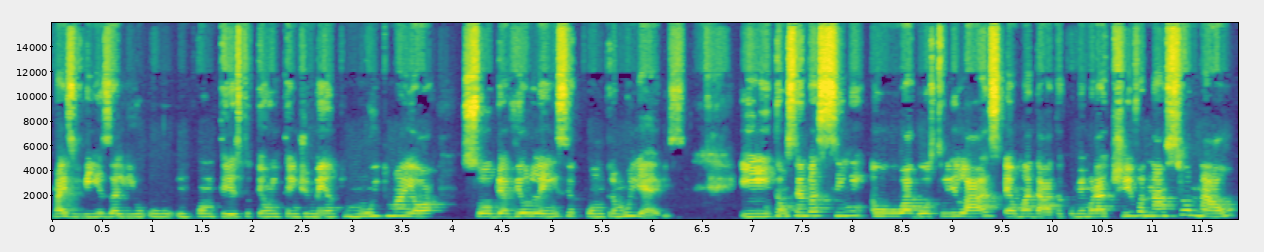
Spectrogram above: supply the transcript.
Mas visa ali o, um contexto ter um entendimento muito maior sobre a violência contra mulheres. E então, sendo assim, o Agosto Lilás é uma data comemorativa nacional,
